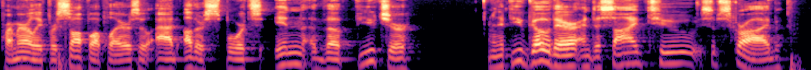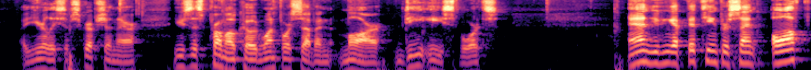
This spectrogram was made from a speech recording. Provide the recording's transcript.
primarily for softball players. He'll add other sports in the future. And if you go there and decide to subscribe, a yearly subscription there, use this promo code 147MAR DE Sports. And you can get 15% off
